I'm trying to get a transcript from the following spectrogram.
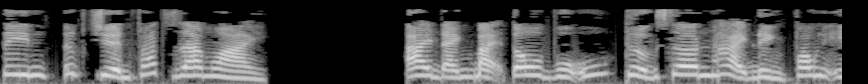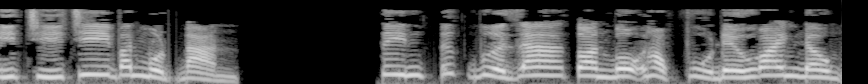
tin tức truyền phát ra ngoài. Ai đánh bại Tô Vũ, Thượng Sơn Hải đỉnh phong ý chí chi văn một bản. Tin tức vừa ra, toàn bộ học phủ đều oanh động.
